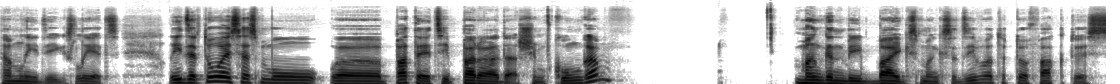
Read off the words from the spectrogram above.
tam līdzīgas lietas. Līdz ar to es esmu uh, pateicība parādā šim kungam. Man gan bija baigi smagi sadzīvot ar to faktu. Es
